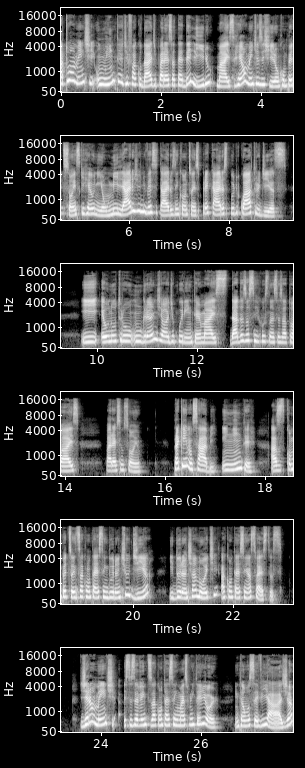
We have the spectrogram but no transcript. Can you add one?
Atualmente, um Inter de faculdade parece até delírio, mas realmente existiram competições que reuniam milhares de universitários em condições precárias por quatro dias. E eu nutro um grande ódio por Inter, mas, dadas as circunstâncias atuais, parece um sonho. Para quem não sabe, em Inter, as competições acontecem durante o dia e durante a noite acontecem as festas. Geralmente, esses eventos acontecem mais para o interior. Então você viaja,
